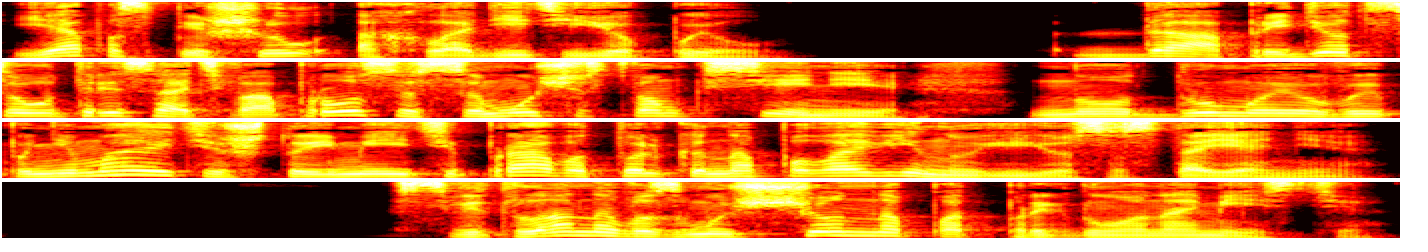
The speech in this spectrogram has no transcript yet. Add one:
Я поспешил охладить ее пыл. Да, придется утрясать вопросы с имуществом Ксении, но, думаю, вы понимаете, что имеете право только на половину ее состояния. Светлана возмущенно подпрыгнула на месте.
